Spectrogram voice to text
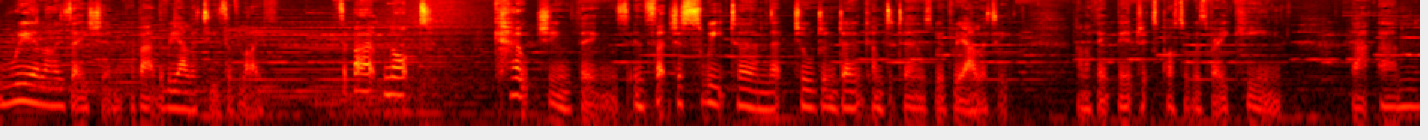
realization about the realities of life. It's about not couching things in such a sweet term that children don't come to terms with reality. And I think Beatrix Potter was very keen that um,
